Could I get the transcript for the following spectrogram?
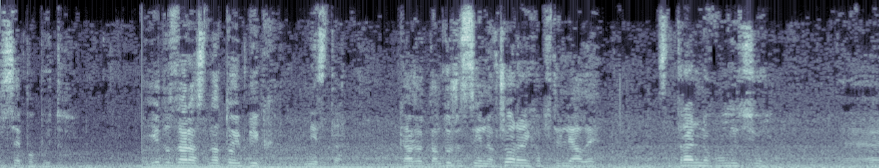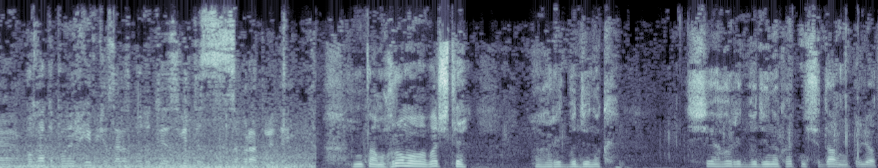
Все побито. Їду зараз на той бік міста. Кажуть, там дуже сильно. Вчора їх обстріляли. Центральну вулицю, е, багатоповерхівки. Зараз буду звідти забирати людей. Ну там Громова, бачите, горить будинок. Ще горить будинок, от нещодавній прильот.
